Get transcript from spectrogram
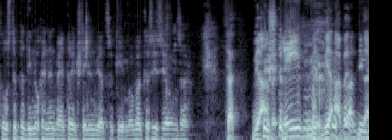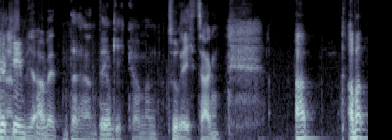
der Osteopathie noch einen weiteren Stellenwert zu geben. Aber das ist ja unser da, wir Bestreben, arbeiten, wir, wir arbeiten an dem daran, wir kämpfen. Wir arbeiten daran, denke ja. ich, kann man zu Recht sagen. Äh, aber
